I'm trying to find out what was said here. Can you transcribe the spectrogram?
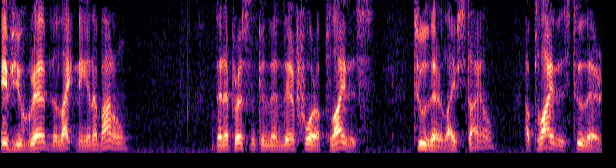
if you grab the lightning in a bottle, then a person can then therefore apply this to their lifestyle, apply this to their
